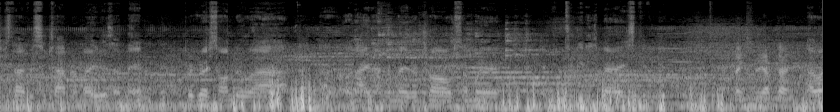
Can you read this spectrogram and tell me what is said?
just over 600 metres, and then progress onto uh, an 800 metre trial somewhere to get his barrier certificate. Thanks for the update. No.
